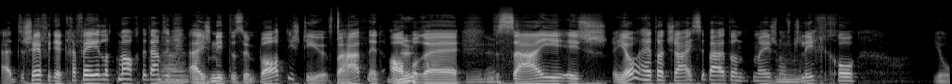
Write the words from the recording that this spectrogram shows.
Äh, Der Chef hat ja keinen Fehler gemacht in dem Sinne. Er ist nicht der sympathischste, überhaupt nicht. Aber äh, der Sei ist, ja, hat halt Scheiße gebaut und man ist Mhm. ihm auf die Schliche gekommen. Ja.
